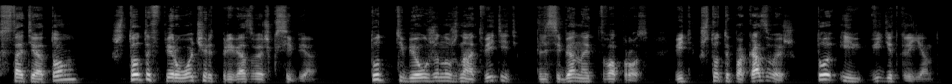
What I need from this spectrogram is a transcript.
Кстати о том, что ты в первую очередь привязываешь к себе. Тут тебе уже нужно ответить для себя на этот вопрос, ведь что ты показываешь, то и видит клиент.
